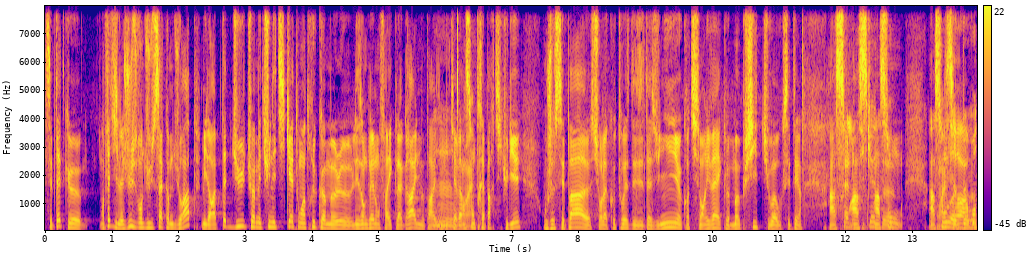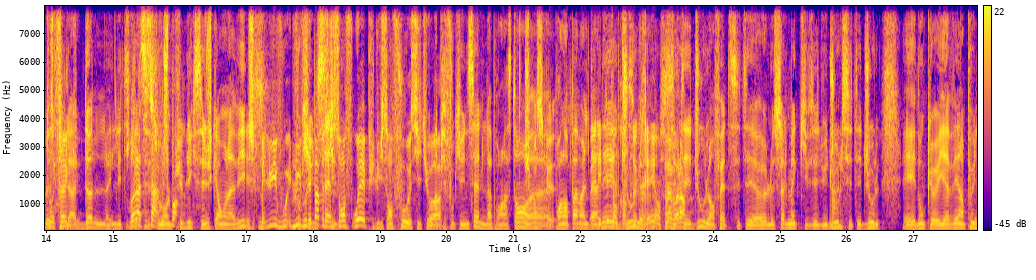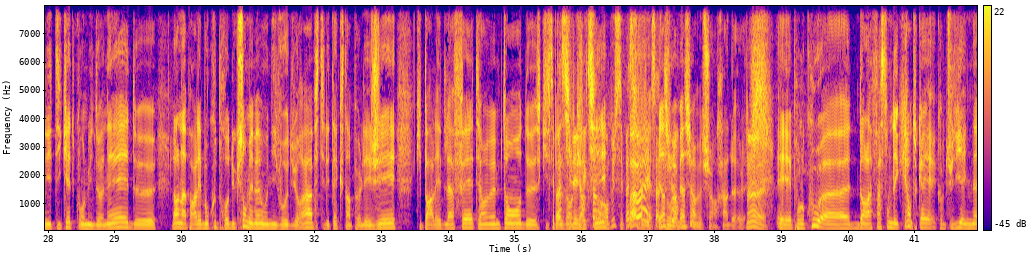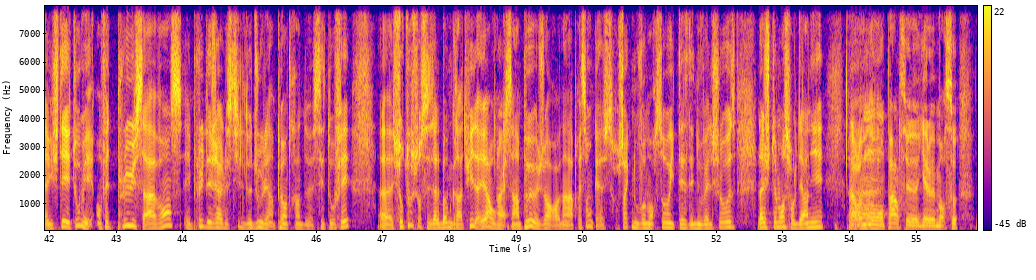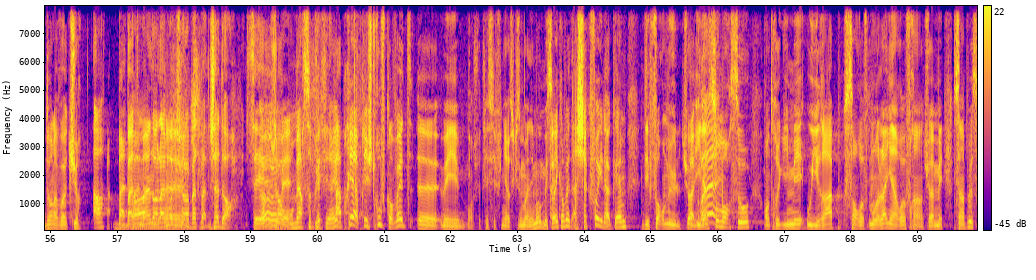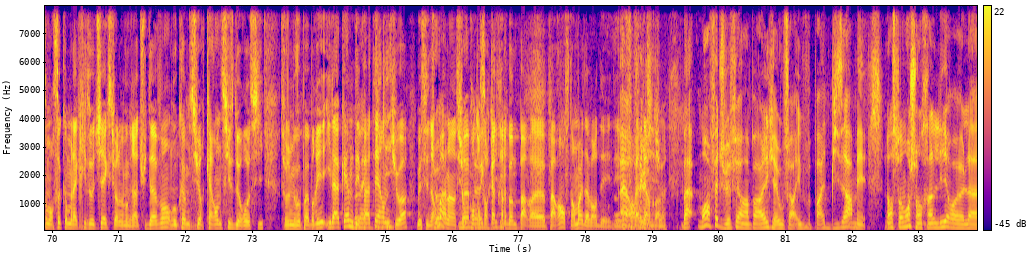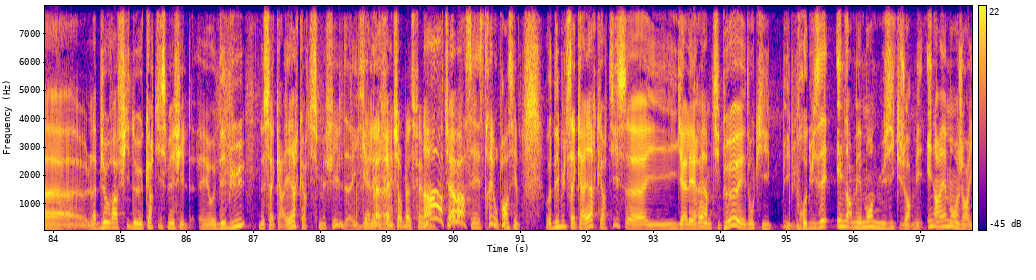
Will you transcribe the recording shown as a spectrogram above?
c'est peut-être que en fait, il a juste vendu ça comme du rap, mais il aurait peut-être dû, tu vois, mettre une étiquette ou un truc comme euh, les Anglais l'ont fait avec la grime, par exemple, Mmh, qui avait un ouais. son très particulier, ou je sais pas, euh, sur la côte ouest des États-Unis, euh, quand ils sont arrivés avec le mob shit, tu vois, où c'était un, un son, un, un son, un son Ouais, c'est de- rarement de toi qui la donne l'étiquette. Voilà, c'est souvent le pense- public. C'est juste qu'à mon avis. Je- Mais lui, lui, qu'il ait voulait pas parce qu'ils scène. s'en fout. Ouais, et puis lui, il s'en fout aussi, tu vois. Ah, puis il faut qu'il y ait une scène. Là, pour l'instant, euh, que- pendant pas mal d'années, peut-être en fait. c'était. Jul en fait. C'était le seul mec qui faisait du Joule, c'était Joule. Et donc il y avait un peu une étiquette qu'on lui donnait. De là, on a parlé beaucoup de production, mais même au niveau du rap, c'était des textes un peu légers qui parlaient de la fête et en même temps de ce qui se pas passe si dans le ça. quartier. En plus, c'est pas Ouais, si ouais, léger ça. bien sûr, bien sûr. Je suis en train de. Ouais, ouais. Et pour le coup, euh, dans la façon d'écrire, en tout cas, comme tu dis, il y a une naïveté et tout, mais en fait, plus ça avance et plus déjà le style de Jules est un peu en train de s'étoffer, euh, surtout sur ses albums gratuits d'ailleurs, où Ouais. c'est un peu genre, on a l'impression que sur chaque nouveau morceau, il teste des nouvelles choses. Là, justement, sur le dernier, Alors, euh, au moment où on parle, il y a le morceau dans la voiture à Batman. Batman. dans la voiture euh, à Batman, j'adore. C'est ouais, genre mais- préféré. Après, après, je trouve qu'en fait, euh, mais bon, je vais te laisser finir, excuse-moi Nemo, mais c'est vrai qu'en fait, à chaque fois, il a quand même des formules. Tu vois, il a son morceau entre guillemets où il rappe sans refrain. Bon, là, il y a un refrain, tu vois, mais c'est un peu son morceau comme la crise au tchèque sur l'album gratuit d'avant ou comme sur 46 de Rossi sur Je ne me pas briller. Il a quand même des patterns, tu vois, mais c'est normal. Hein, sur, quand on sort 4 Billy. albums par, euh, par an, c'est normal d'avoir des, des Ah, en fait, patterns, tu vois. Bah, moi, en fait, je vais faire un parallèle qui va vous, faire, vous paraître bizarre, mais là, en ce moment, je suis en train de lire euh, la, la biographie de Curtis Mayfield. Et au début de sa carrière, Curtis Mayfield, il C'est galérait. blasphème sur blasphème. Non, tu vas voir, c'est très compréhensible. Au début de sa carrière, Curtis, euh, il galérait un petit peu et donc il, produisait énormément de musique, genre mais énormément, genre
